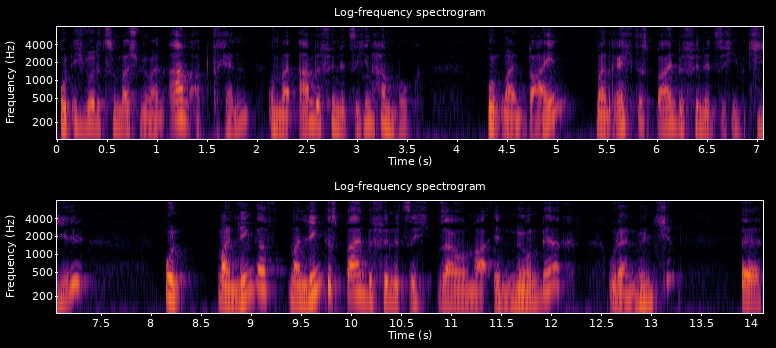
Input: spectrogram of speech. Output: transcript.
und ich würde zum Beispiel meinen Arm abtrennen und mein Arm befindet sich in Hamburg und mein Bein mein rechtes Bein befindet sich in Kiel und mein, linker, mein linkes Bein befindet sich, sagen wir mal, in Nürnberg oder in München. Äh,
